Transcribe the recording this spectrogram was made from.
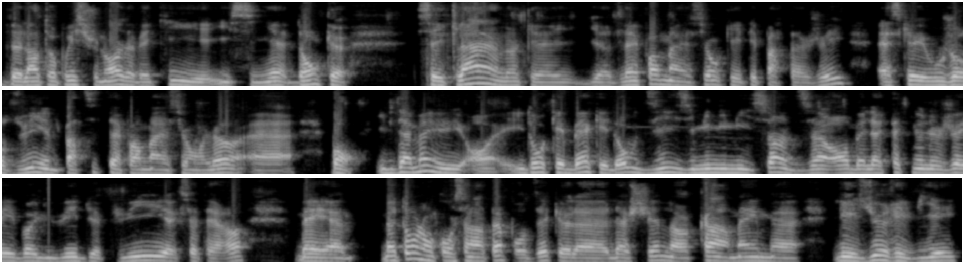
de l'entreprise chinoise avec qui il, il signait. Donc, euh, c'est clair là, qu'il y a de l'information qui a été partagée. Est-ce qu'aujourd'hui, une partie de cette information-là, euh, bon, évidemment, on- Hydro-Québec et d'autres disent, ils minimisent ça en disant, oh, ben la technologie a évolué depuis, etc. Mais euh, mettons donc qu'on s'entend pour dire que la, la Chine a quand même euh, les yeux rivés,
